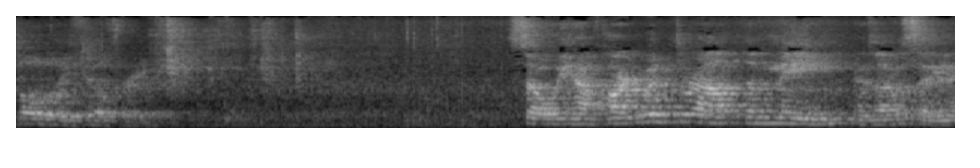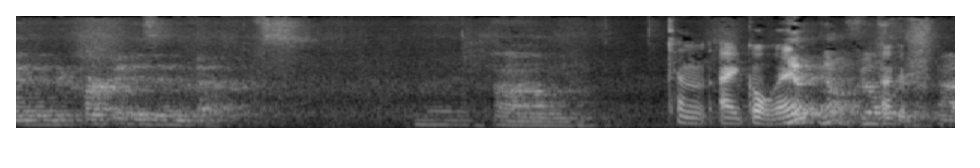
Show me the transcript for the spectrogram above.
Totally feel free. So we have hardwood throughout the main, as I was saying, and then the carpet is in the bedrooms. Um, Can I go in? Yep, no, feel Okay. free. Uh,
